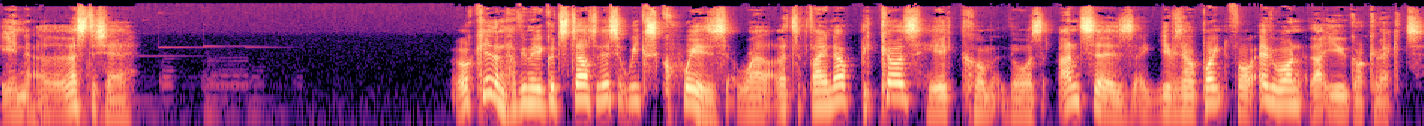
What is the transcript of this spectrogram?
in Leicestershire? Okay, then, have you made a good start to this week's quiz? Well, let's find out because here come those answers. Give yourself a point for everyone that you got correct.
